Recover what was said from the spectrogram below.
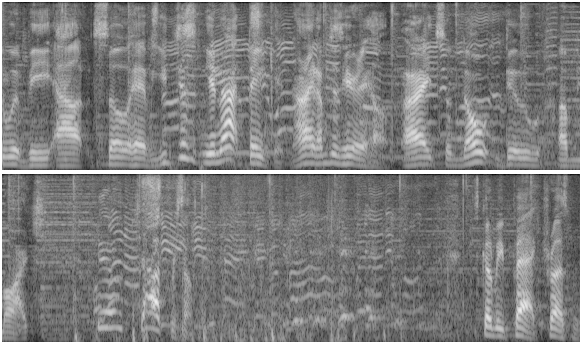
would be out so heavy. You just you're not thinking. All right, I'm just here to help. All right, so don't do a march. You know, jog for something. It's gonna be packed. Trust me.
